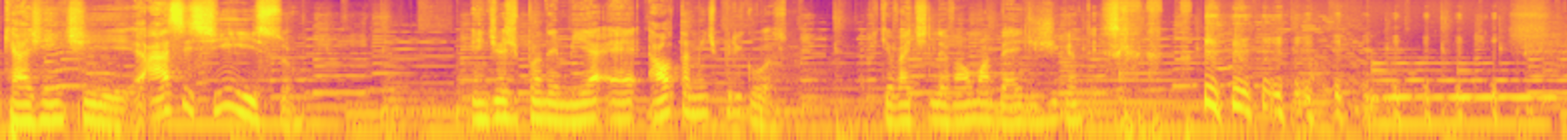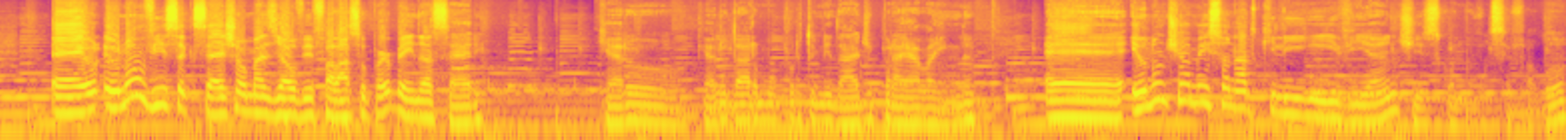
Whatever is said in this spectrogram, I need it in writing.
que a gente assistir isso em dias de pandemia é altamente perigoso, porque vai te levar uma bad gigantesca. É, eu, eu não vi Succession, mas já ouvi falar super bem da série. Quero, quero dar uma oportunidade para ela ainda. É, eu não tinha mencionado Killing Eve antes, quando você falou,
